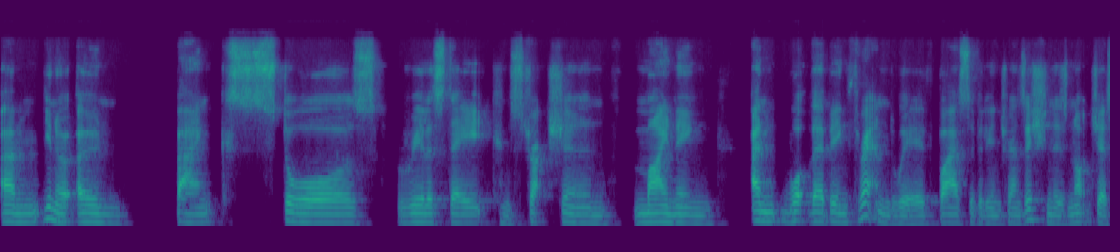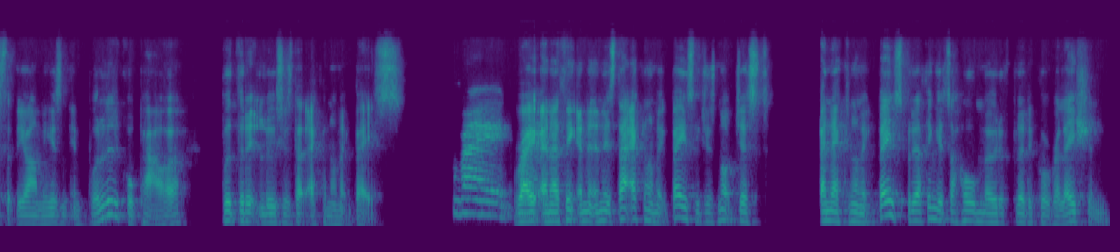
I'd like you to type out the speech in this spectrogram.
um, you know, own banks, stores, real estate, construction, mining. And what they're being threatened with by a civilian transition is not just that the army isn't in political power, but that it loses that economic base. Right. Right. And I think, and, and it's that economic base, which is not just an economic base, but I think it's a whole mode of political relation.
